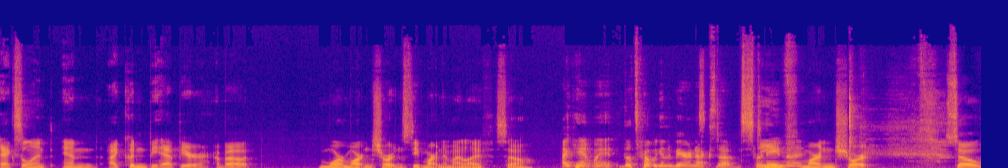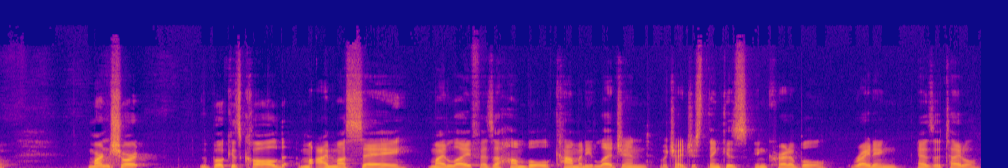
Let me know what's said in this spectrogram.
excellent. And I couldn't be happier about more Martin Short and Steve Martin in my life. So I can't wait. That's probably going to be our next up. Steve. Martin Short. So, Martin Short, the book is called I Must Say My Life as a Humble Comedy Legend, which I just think is incredible writing as a title.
